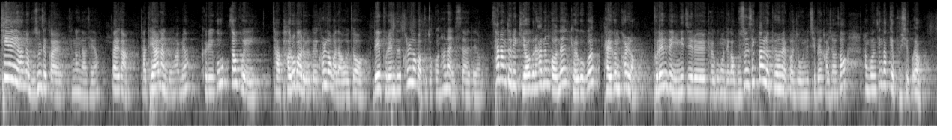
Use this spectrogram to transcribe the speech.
티웨이 하면 무슨 색깔 생각나세요? 빨강. 자, 대한항공 하면 그리고 서브웨이. 자, 바로 바로 이렇게 컬러가 나오죠. 내 브랜드 컬러가 무조건 하나 있어야 돼요. 사람들이 기억을 하는 거는 결국은 밝은 컬러. 브랜드 이미지를 결국은 내가 무슨 색깔로 표현할 건지 오늘 집에 가셔서 한번 생각해 보시고요.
